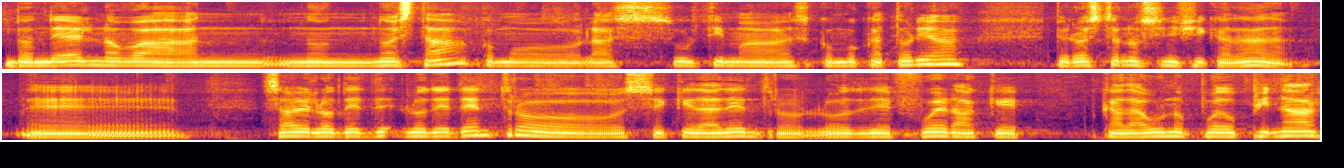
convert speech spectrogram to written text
donde él no, va, no, no está, como las últimas convocatorias, pero esto no significa nada. Eh, ¿Sabe? Lo de, lo de dentro se queda dentro, lo de fuera que cada uno puede opinar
